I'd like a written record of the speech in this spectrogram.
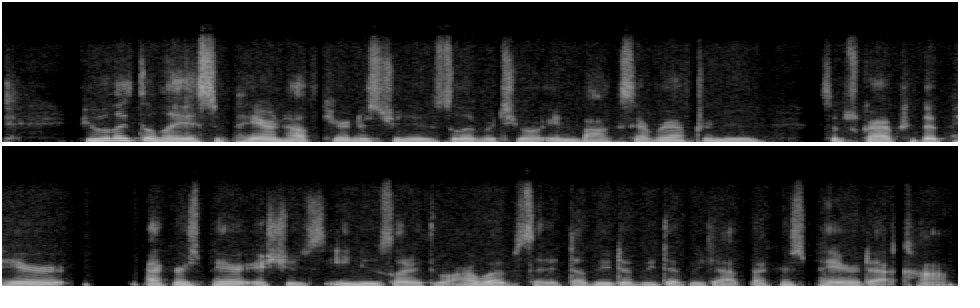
If you would like the latest in payer and healthcare industry news delivered to your inbox every afternoon, subscribe to the Payer, Becker's Payer Issues e newsletter through our website at www.beckerspayer.com.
